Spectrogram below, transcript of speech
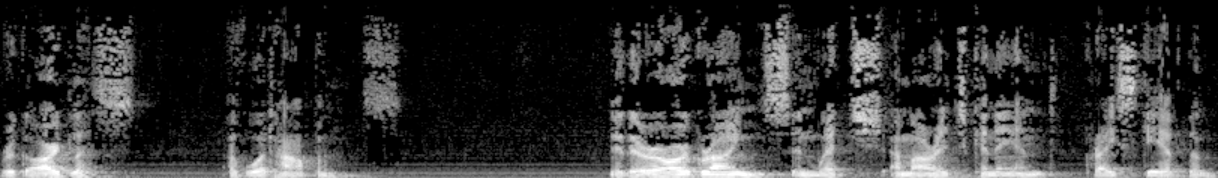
regardless of what happens. Now, there are grounds in which a marriage can end. Christ gave them.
